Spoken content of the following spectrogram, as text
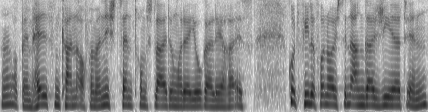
hm? ob er ihm helfen kann, auch wenn man nicht Zentrumsleitung oder Yogalehrer ist. Gut, viele von euch sind engagiert in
